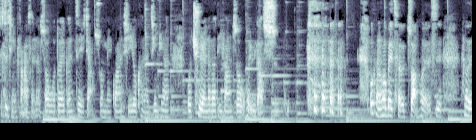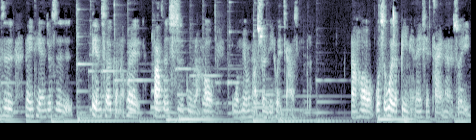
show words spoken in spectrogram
事情发生的时候，我都会跟自己讲说没关系，有可能今天我去了那个地方之后，我会遇到事故，我可能会被车撞，或者是或者是那一天就是电车可能会发生事故，然后我没有办法顺利回家什么的。然后我是为了避免那些灾难，所以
